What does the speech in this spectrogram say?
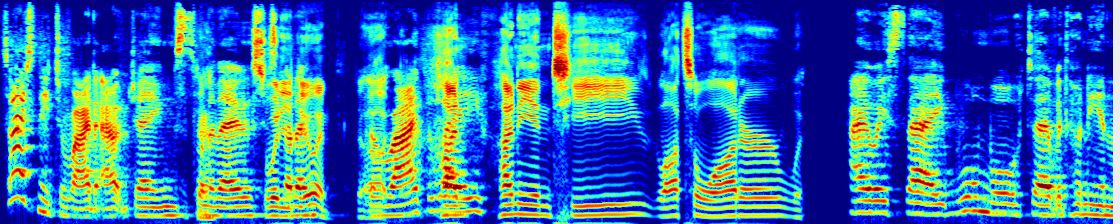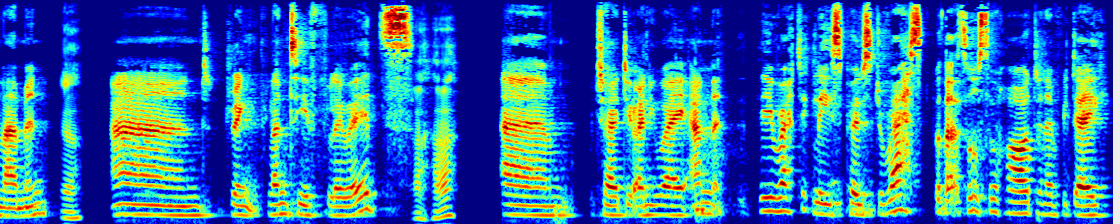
So I just need to ride it out, James. It's one of those. So what are you doing? Uh, ride the hun- wave. honey and tea, lots of water. What? I always say warm water with honey and lemon, Yeah. and drink plenty of fluids, Uh huh. Um, which I do anyway. And theoretically, you're supposed to rest, but that's also hard in everyday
